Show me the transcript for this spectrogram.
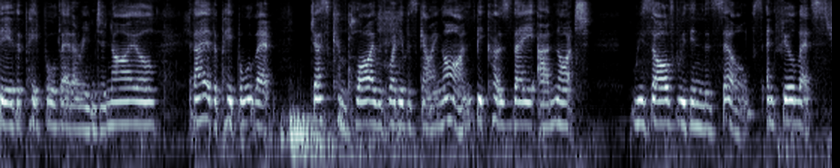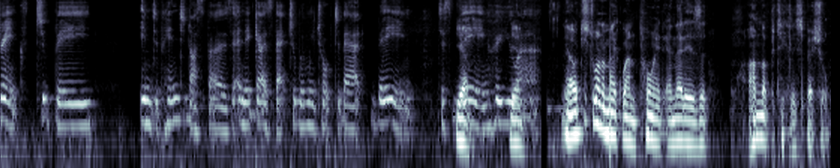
they're the people that are in denial, they are the people that just comply with whatever's going on because they are not resolved within themselves and feel that strength to be independent, I suppose. And it goes back to when we talked about being, just yep. being who you are. Now, I just want to make one point, and that is that I'm not particularly special.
